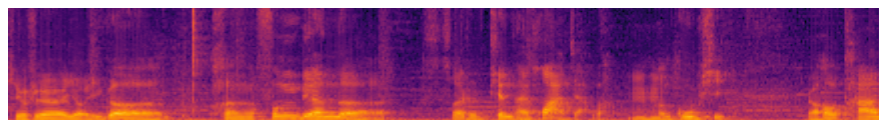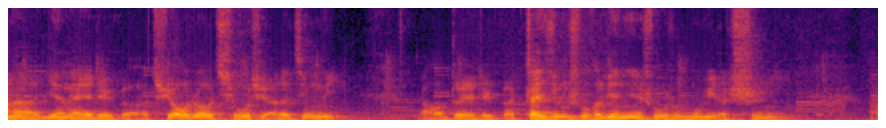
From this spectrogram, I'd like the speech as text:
就是有一个很疯癫的，算是天才画家吧，很孤僻。然后他呢，因为这个去欧洲求学的经历，然后对这个占星术和炼金术是无比的痴迷啊。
